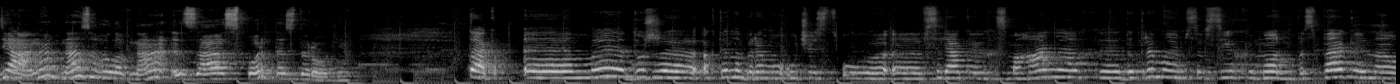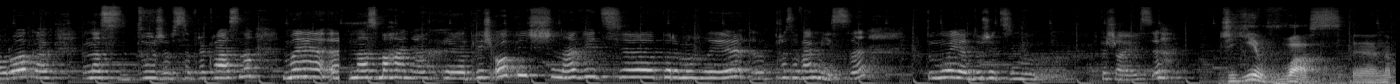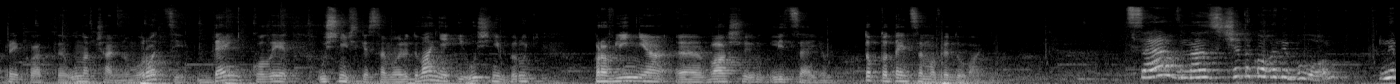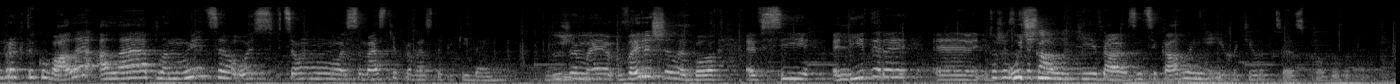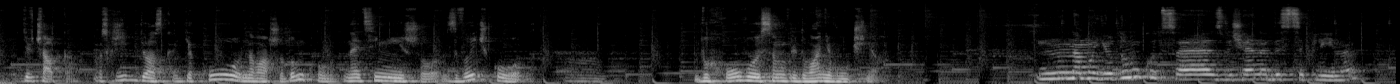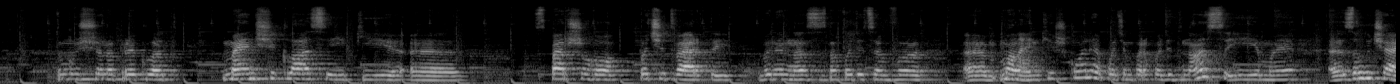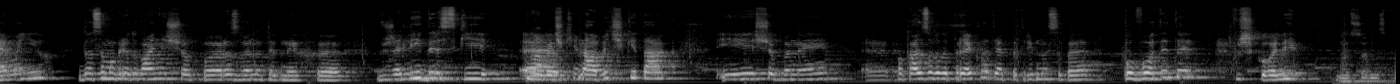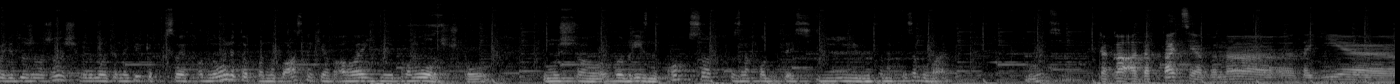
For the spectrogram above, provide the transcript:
Діана в нас головна за спорт та здоров'я. Так, е, ми дуже активно беремо участь у е, всіляких змаганнях, дотримуємося всіх норм безпеки на уроках. У нас дуже все прекрасно. Ми на змаганнях е, пліч-опліч навіть перемогли призове місце, тому я дуже цим пишаюся. Чи є у вас, е, наприклад, у навчальному році день, коли учнівське самоврядування і учні беруть правління е, вашим ліцеєм? Тобто день самоврядування? Це в нас ще такого не було. Не практикували, але планується ось в цьому семестрі провести такий день. Дуже ми вирішили, бо е, всі лідери, Дуже учні, зацікавлені. які да, зацікавлені і хотіли б це спробувати. Дівчатка, розкажіть, будь ласка, яку, на вашу думку, найціннішу звичку е, виховує самоврядування в учнях? Ну, на мою думку, це звичайно дисципліна. Тому що, наприклад, менші класи, які е, з першого по четвертий, вони в нас знаходяться в е, маленькій школі, а потім переходять до нас, і ми е, залучаємо їх до самоврядування, щоб е, розвинути в них е, вже лідерські е, Навички. навички, так, і щоб вони е, показували приклад, як потрібно себе поводити в школі. Ну, це насправді дуже важливо, що ви думаєте не тільки про своїх одноліток, однокласників, але й про молодшу школу. Тому що ви в різних корпусах знаходитесь і ви про них не забуваєте. Молодці. Така адаптація вона е, дає е,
